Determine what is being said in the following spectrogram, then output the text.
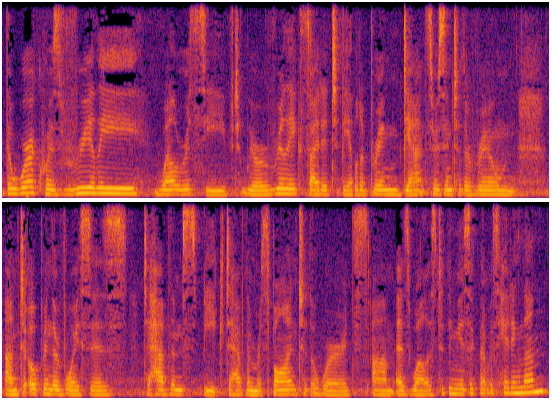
the work was really well received. We were really excited to be able to bring dancers into the room, um, to open their voices, to have them speak, to have them respond to the words, um, as well as to the music that was hitting them.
